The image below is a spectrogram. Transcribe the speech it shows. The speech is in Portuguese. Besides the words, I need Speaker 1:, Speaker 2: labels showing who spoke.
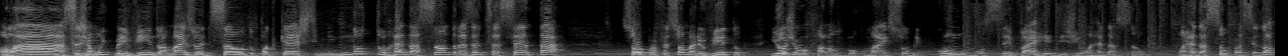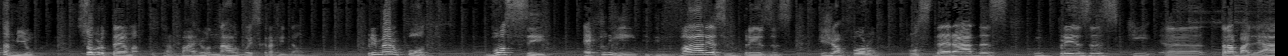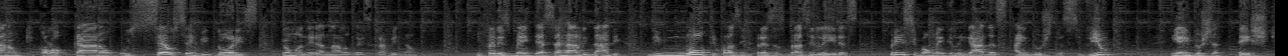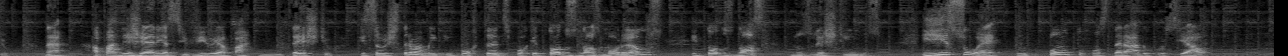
Speaker 1: Olá, seja muito bem-vindo a mais uma edição do podcast Minuto Redação 360. Sou o professor Mário Vitor e hoje eu vou falar um pouco mais sobre como você vai redigir uma redação, uma redação para ser nota mil, sobre o tema o trabalho análogo à escravidão. Primeiro ponto, você é cliente de várias empresas que já foram consideradas empresas que uh, trabalharam, que colocaram os seus servidores de uma maneira análoga à escravidão. Infelizmente, essa é a realidade de múltiplas empresas brasileiras, principalmente ligadas à indústria civil e à indústria têxtil. Né? A parte de engenharia civil e a parte de têxtil, que são extremamente importantes porque todos nós moramos e todos nós nos vestimos. E isso é um ponto considerado crucial.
